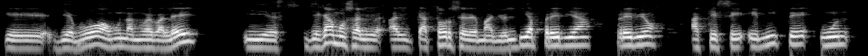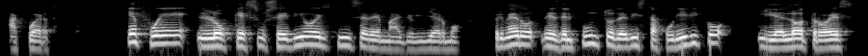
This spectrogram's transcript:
que llevó a una nueva ley y llegamos al, 14 de mayo, el día previa, previo a que se emite un acuerdo. ¿Qué fue lo que sucedió el 15 de mayo, Guillermo? Primero, desde el punto de vista jurídico y el otro es,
